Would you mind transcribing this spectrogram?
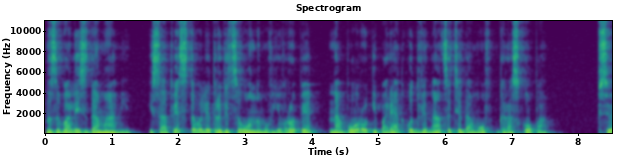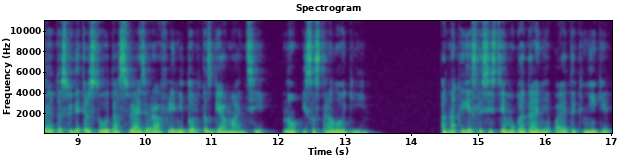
назывались домами и соответствовали традиционному в Европе набору и порядку 12 домов гороскопа. Все это свидетельствует о связи Рафли не только с геомантией, но и с астрологией. Однако если систему гадания по этой книге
